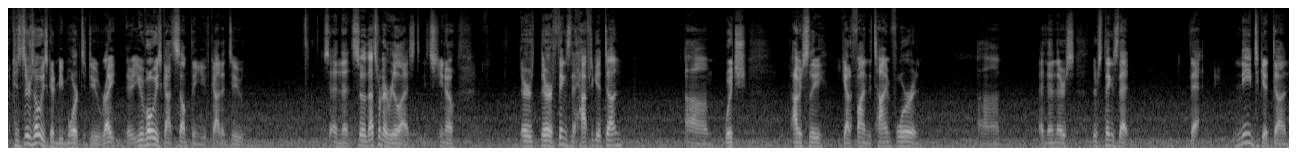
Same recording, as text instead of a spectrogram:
because there's always going to be more to do, right? There, you've always got something you've got to do. And so that's what I realized. It's you know, there there are things that have to get done, um, which obviously you got to find the time for, and um, and then there's there's things that that need to get done,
